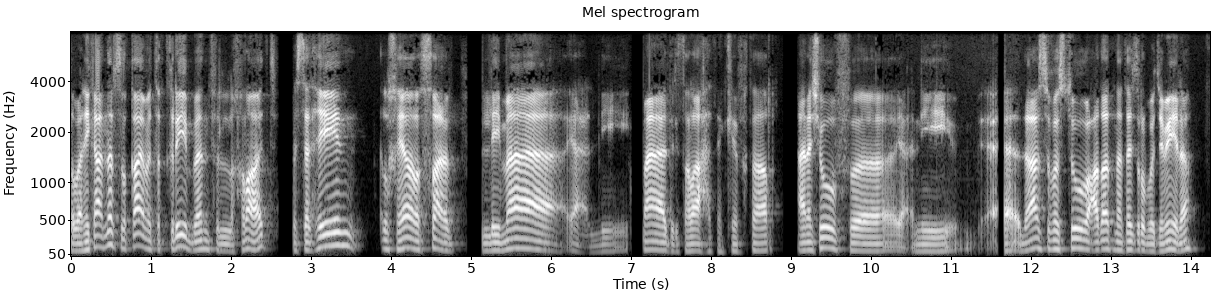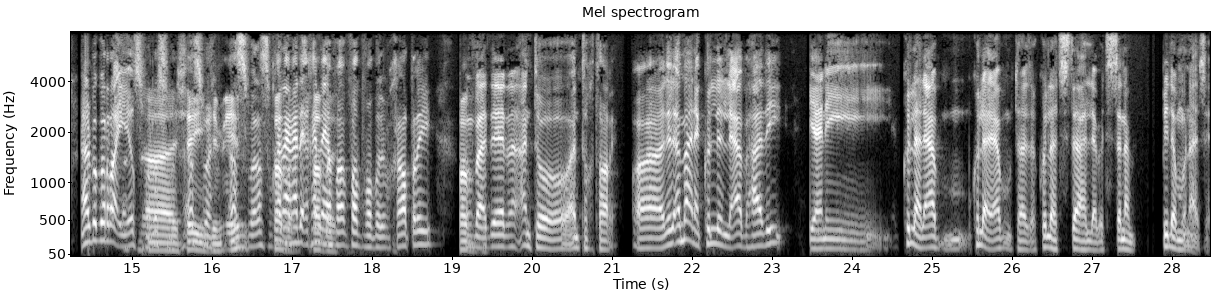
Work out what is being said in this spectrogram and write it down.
طبعا هي كانت نفس القائمة تقريبا في الإخراج بس الحين الخيار الصعب اللي ما يعني ما أدري صراحة كيف اختار أنا أشوف آه، يعني The Last of Us 2 اعطتنا تجربة جميلة أنا بقول رأيي اصبر آه، اصبر شيء اصبر جميل. اصبر اصبر خليني خليني. أفضفض بخاطري. وبعدين أنتوا أنتوا اختاري آه للأمانة كل الألعاب هذه يعني كلها ألعاب كلها ألعاب ممتازة كلها تستاهل لعبة السنة بلا منازع.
